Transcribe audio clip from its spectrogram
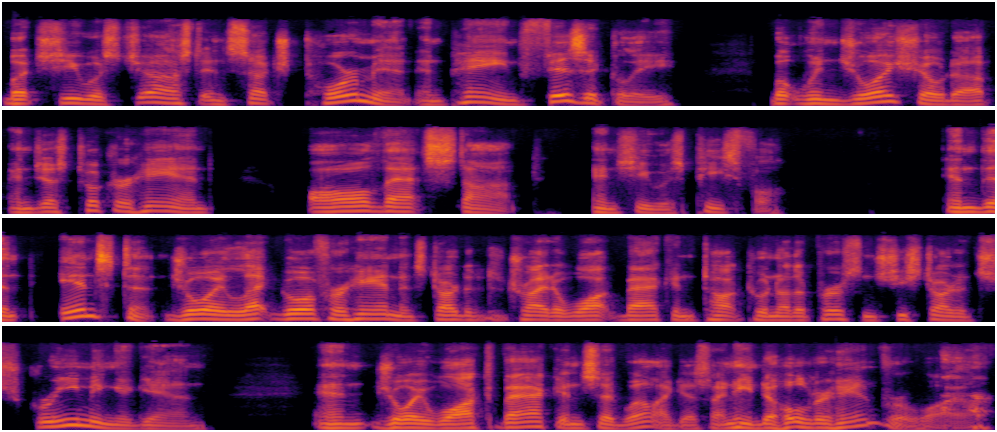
But she was just in such torment and pain physically. But when joy showed up and just took her hand, all that stopped and she was peaceful And then instant Joy let go of her hand and started to try to walk back and talk to another person. She started screaming again. And Joy walked back and said, Well, I guess I need to hold her hand for a while.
